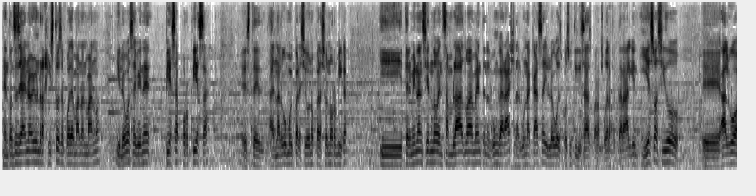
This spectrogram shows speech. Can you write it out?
entonces ya no hay un registro, se fue de mano en mano, y luego se viene pieza por pieza, este, en algo muy parecido a una operación hormiga y terminan siendo ensambladas nuevamente en algún garage, en alguna casa y luego después utilizadas para poder afectar a alguien. Y eso ha sido eh, algo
